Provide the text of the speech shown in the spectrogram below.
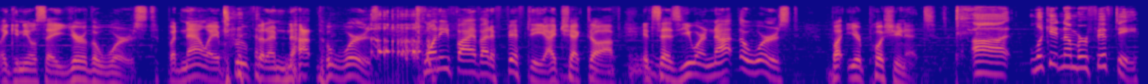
Like, and you'll say, You're the worst. But now I have proof that I'm not the worst. 25 out of 50, I checked off. It says, You are not the worst, but you're pushing it. uh, look at number 50.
